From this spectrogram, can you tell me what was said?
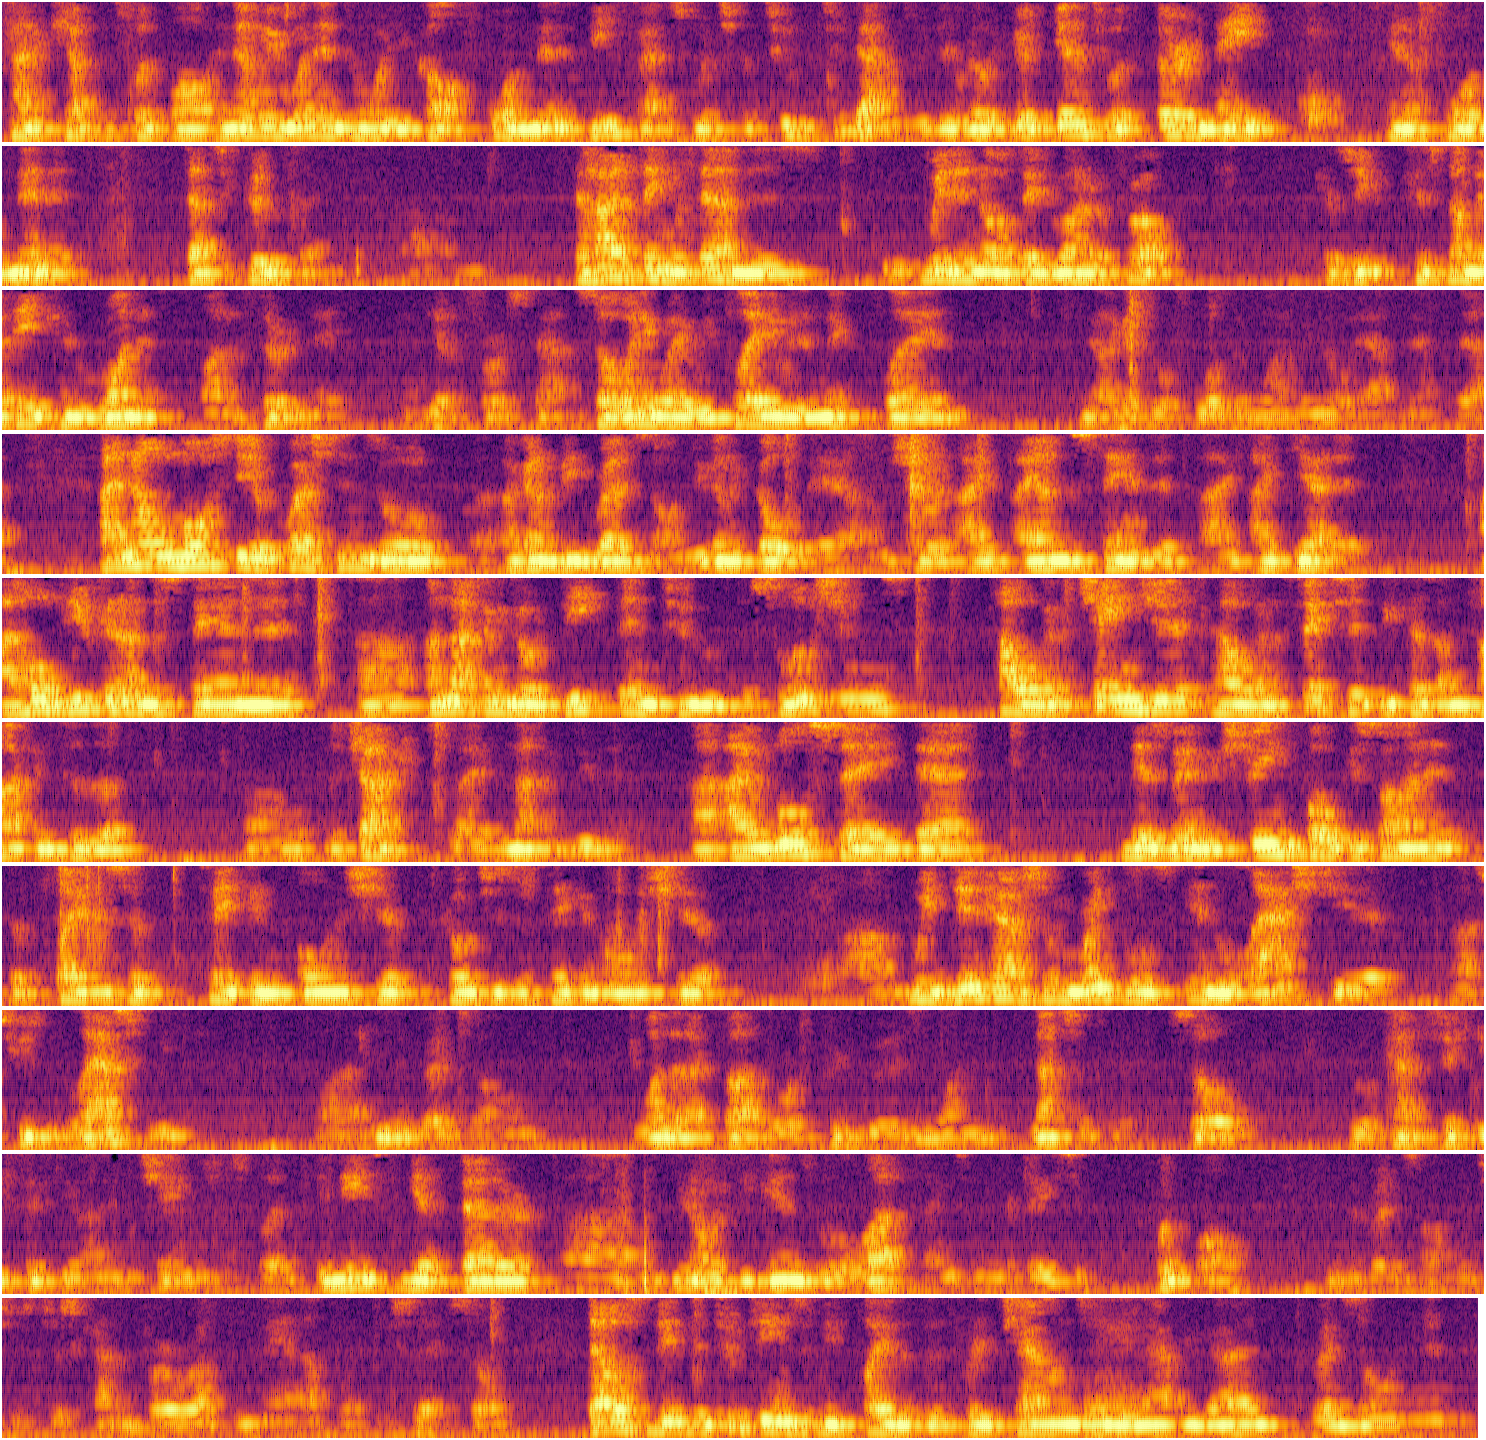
kind of kept the football, and then we went into what you call a four-minute defense, which for two two downs we did really good. Get into a third and eight in a four-minute, that's a good thing. Um, the hard thing with them is we didn't know if they'd run it or throw because because number eight can run it on a third and eight and get a first down. So anyway, we played, we didn't make the play, and you know I got to a fourth and one. We know what happened after that. I know most of your questions are, are going to be red zone. You're going to go there. I'm sure. I, I understand it. I, I get it. I hope you can understand that uh, I'm not going to go deep into the solutions, how we're going to change it, how we're going to fix it, because I'm talking to the uh, the Chargers. Right? I'm not going to do that. I, will say that there's been an extreme focus on it. The players have taken ownership. Coaches have taken ownership. Uh, we did have some wrinkles in last year uh, excuse me, last week uh, in the red zone. One that I thought worked pretty good and one not so good. So we were kind of 50-50 on any changes, but it needs to get better. Um, you know, it begins with a lot of things. I mean, the basic football in the red zone, which is just kind of burr up and man up, like you say. So that was the, the two teams that we played have been pretty challenging in that regard, red zone and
